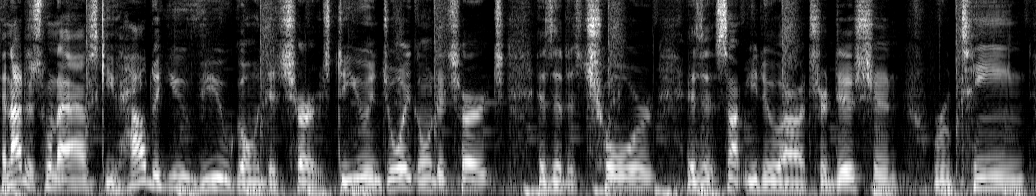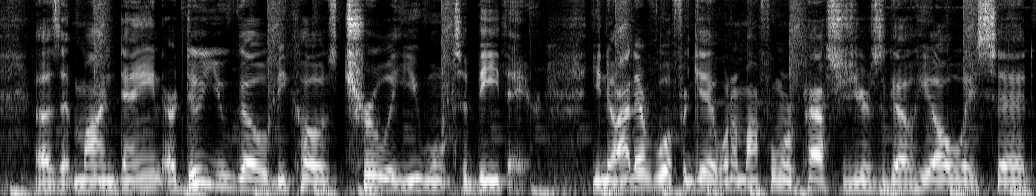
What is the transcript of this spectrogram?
And I just want to ask you, how do you view going to church? Do you enjoy going to church? Is it a chore? Is it something you do out of tradition, routine? Uh, is it mundane? Or do you go because truly you want to be there? You know, I never will forget one of my former pastors years ago. He always said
